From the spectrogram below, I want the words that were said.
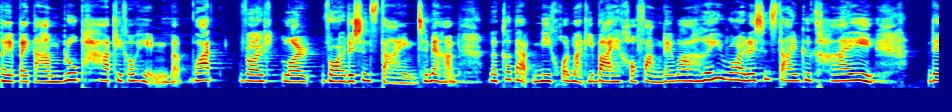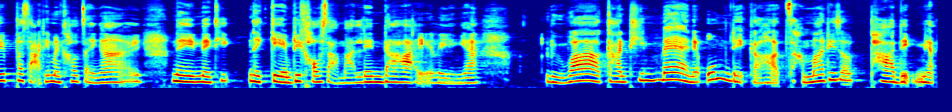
ไปไปตามรูปภาพที่เขาเห็นแบบวาดรอยรอยรอยเดชนสไตน์ใช่ไหมคะแล้วก็แบบมีคนมาอธิบายให้เขาฟังได้ว่า เฮ้ยรอยเดชนสไตน์คือใคร ในภาษาที่มันเข้าใจง่าย ในในที่ในเกมที่เขาสามารถเล่นได้อะไรอย่างเงี้ยหรือว่าการที่แม่เนี่ยอุ้มเด็กอะค่ะสามารถที่จะพาเด็กเนี่ย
